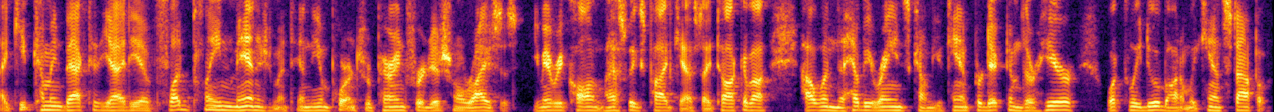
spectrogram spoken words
I keep coming back to the idea of floodplain management and the importance of preparing for additional rises. You may recall in last week's podcast, I talk about how when the heavy rains come, you can't predict them. They're here. What can we do about them? We can't stop them.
